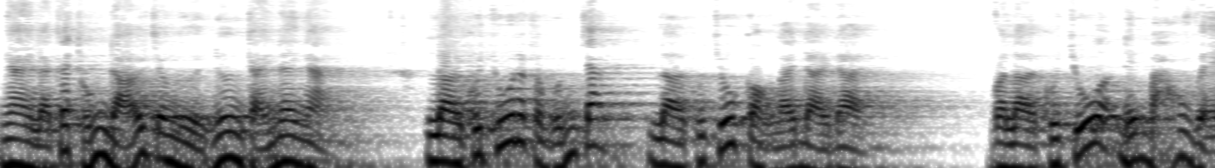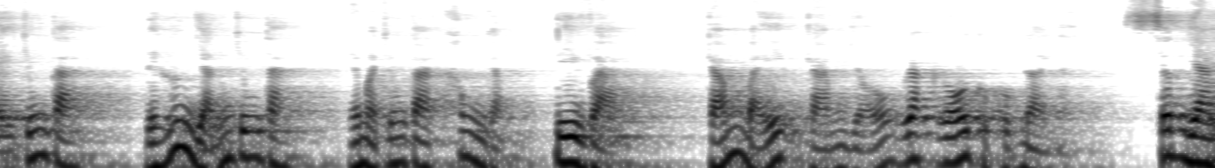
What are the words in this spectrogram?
Ngài là cái thuẫn đỡ cho người nương cậy nơi Ngài. Lời của Chúa rất là vững chắc Lời của Chúa còn lại đời đời. Và lời của Chúa để bảo vệ chúng ta Để hướng dẫn chúng ta Để mà chúng ta không gặp đi vào Cám bẫy, cạm dỗ, rắc rối của cuộc đời này. Sách văn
